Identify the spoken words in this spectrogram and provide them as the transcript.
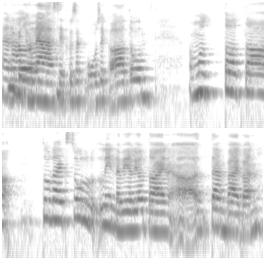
Mä en Niin halua nähdä sit, kun se kuusi kaatuu. Mutta tota, tuleeko sul Linda vielä jotain äh, tämän päivän,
